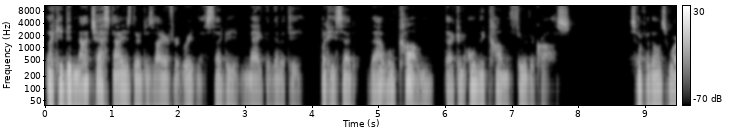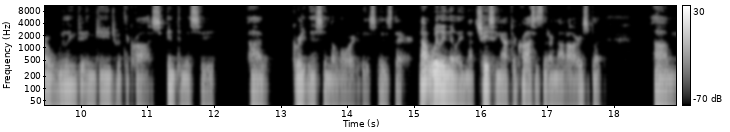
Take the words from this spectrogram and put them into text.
like he did not chastise their desire for greatness. That'd be magnanimity. But he said, That will come, that can only come through the cross. So for those who are willing to engage with the cross, intimacy, uh, greatness in the Lord is is there. Not willy nilly, not chasing after crosses that are not ours, but um,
